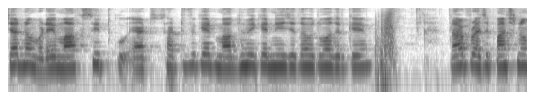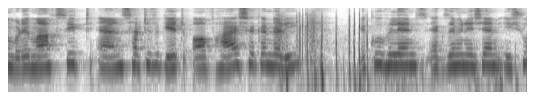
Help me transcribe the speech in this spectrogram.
চার নম্বরে মার্কশিট সার্টিফিকেট মাধ্যমিকের নিয়ে যেতে হবে তোমাদেরকে। তারপর আছে পাঁচ নম্বরে marksheet and certificate of higher secondary equivalence examination issue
